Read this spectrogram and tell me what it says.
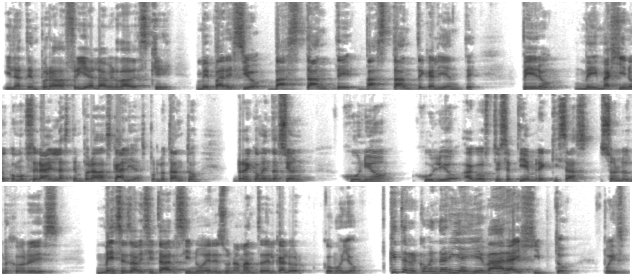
Y la temporada fría, la verdad es que me pareció bastante, bastante caliente. Pero me imagino cómo será en las temporadas cálidas. Por lo tanto, recomendación, junio, julio, agosto y septiembre quizás son los mejores meses a visitar si no eres un amante del calor como yo. ¿Qué te recomendaría llevar a Egipto? Pues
